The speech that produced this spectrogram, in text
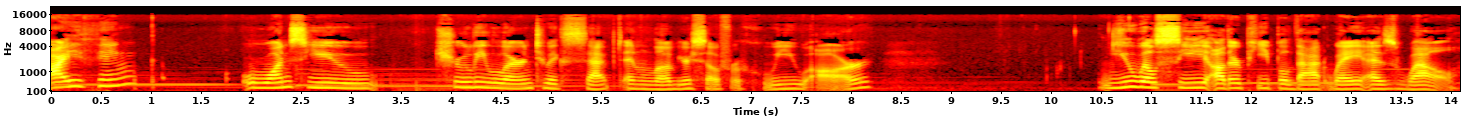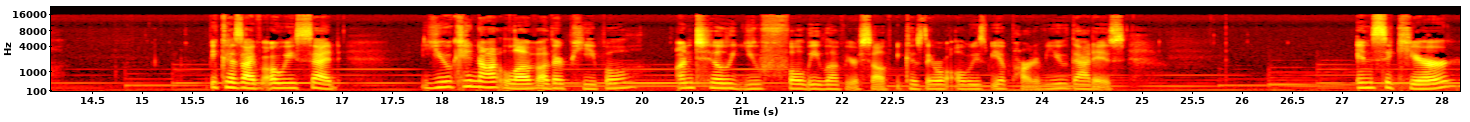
I think once you truly learn to accept and love yourself for who you are, you will see other people that way as well. Because I've always said, you cannot love other people until you fully love yourself because there will always be a part of you that is insecure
